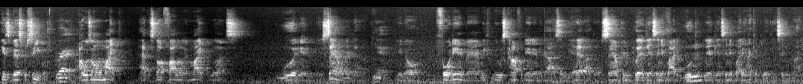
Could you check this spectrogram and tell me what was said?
his best receiver. Right. I was on Mike. I had to start following Mike once Wood and, and Sam went down. Yeah. You know, before then, man, we, we was confident in the guys that we had out there. Sam can play against anybody. Wood can mm-hmm. play against anybody. I can play against anybody.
